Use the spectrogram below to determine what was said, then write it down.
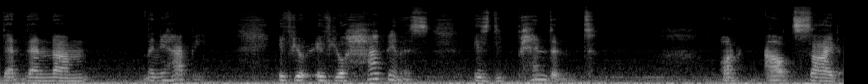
then then um, then you're happy. If your if your happiness is dependent on outside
